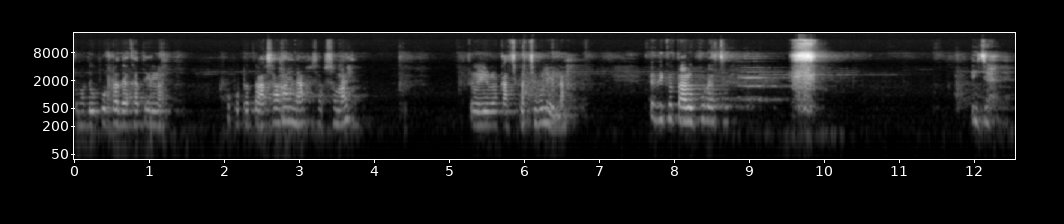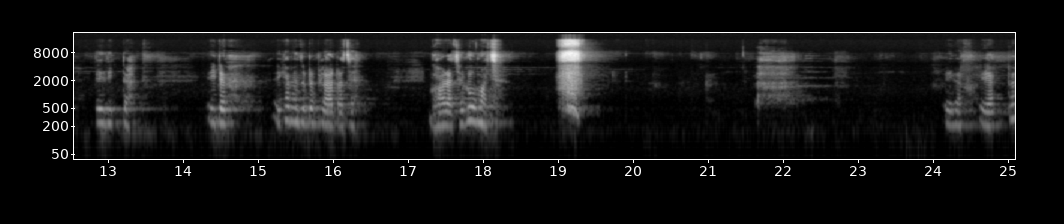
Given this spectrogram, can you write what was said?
তোমাদের উপরটা দেখাতে এলাম। উপরটা তো আসা হয় না সব সময় তো এবার কাজ করছে বলে এলাম। এদিকেও তার উপর আছে। এই যে, এই দিকটা। এইটা, এখানে দুটো ফ্ল্যাট আছে। ঘর আছে, রুম আছে। এই দেখো, এই একটা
